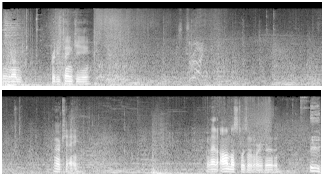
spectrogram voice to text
I think I'm pretty tanky. Okay. Well, that almost wasn't worth it. It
